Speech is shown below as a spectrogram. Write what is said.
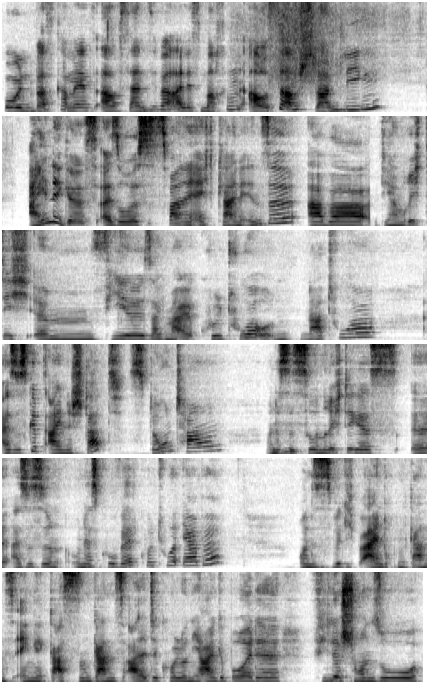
und was kann man jetzt auf Sansibar alles machen, außer am Strand liegen? Einiges. Also es ist zwar eine echt kleine Insel, aber die haben richtig ähm, viel, sag ich mal, Kultur und Natur. Also es gibt eine Stadt, Stone Town, und mhm. es ist so ein richtiges, äh, also so ein UNESCO-Weltkulturerbe. Und es ist wirklich beeindruckend. Ganz enge Gassen, ganz alte Kolonialgebäude, viele schon so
